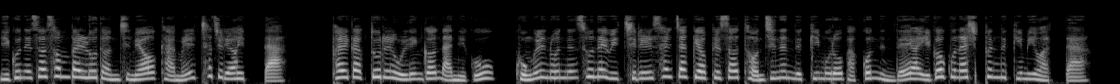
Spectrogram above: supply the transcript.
2군에서 선발로 던지며 감을 찾으려 했다. 팔각도를 올린 건 아니고 공을 놓는 손의 위치를 살짝 옆에서 던지는 느낌으로 바꿨는데 아 이거구나 싶은 느낌이 왔다.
